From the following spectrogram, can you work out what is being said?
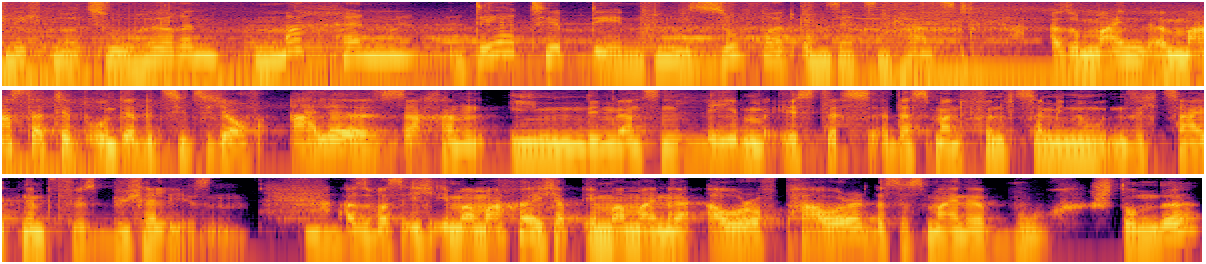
Nicht nur zuhören, machen. Der Tipp, den du sofort umsetzen kannst. Also mein äh, Mastertipp, und der bezieht sich auf alle Sachen in dem ganzen Leben, ist es, dass man 15 Minuten sich Zeit nimmt fürs Bücherlesen. Mhm. Also was ich immer mache, ich habe immer meine Hour of Power, das ist meine Buchstunde,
